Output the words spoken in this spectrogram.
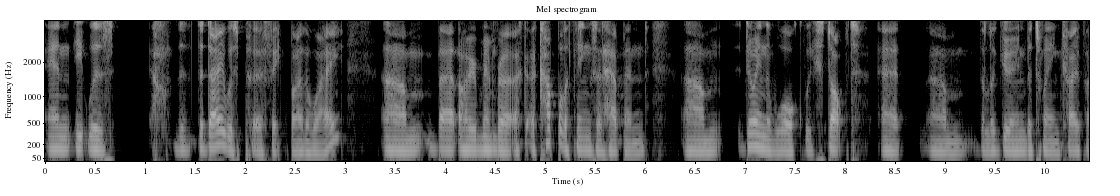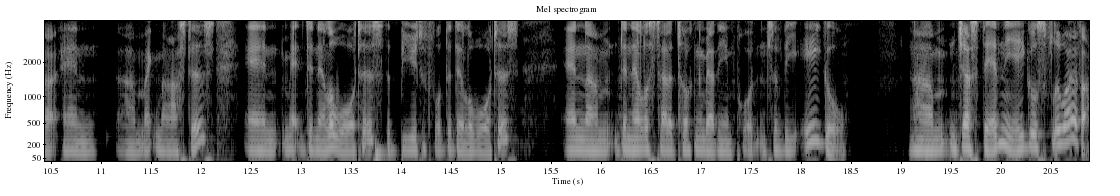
And it was the, the day was perfect, by the way. Um, but I remember a, a, couple of things that happened. Um, doing the walk, we stopped at um, the lagoon between Copa and uh, McMaster's and met Danella Waters, the beautiful Danella Waters. And um, Danella started talking about the importance of the eagle um, just then, the eagles flew over,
